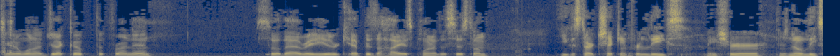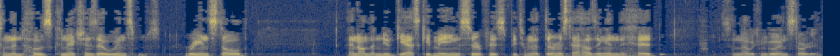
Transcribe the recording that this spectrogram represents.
You're going to want to jack up the front end so that radiator cap is the highest point of the system. You can start checking for leaks. Make sure there's no leaks on the hose connections that we reinstalled and on the new gasket mating surface between the thermostat housing and the head. So now we can go ahead and start it.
